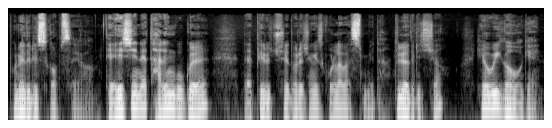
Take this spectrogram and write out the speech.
보내드릴 수가 없어요. 대신에 다른 곡을 네피루츠의 노래 중에서 골라봤습니다. 들려드리죠. Here we go again.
